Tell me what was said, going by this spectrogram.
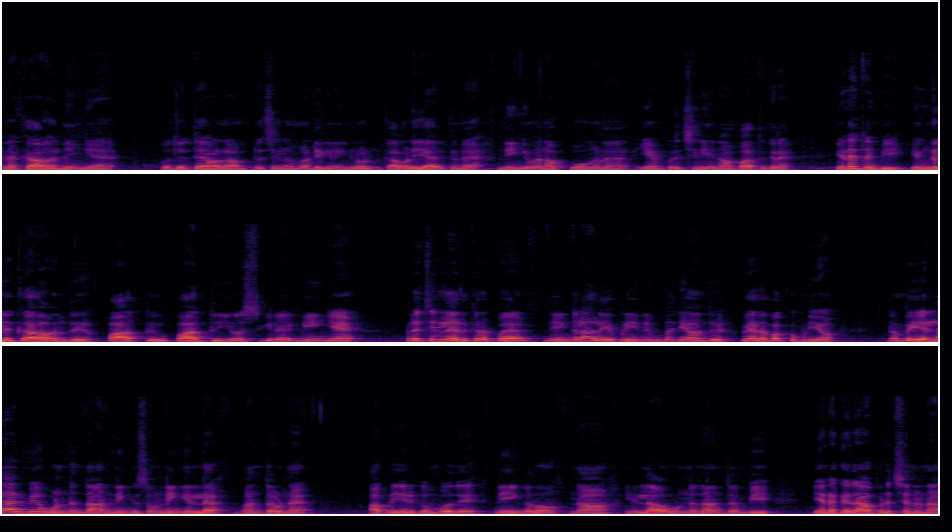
எனக்காக நீங்கள் கொஞ்சம் தேவையில்லாமல் பிரச்சனை மாட்டேங்கிறீங்களோன்னு கவலையாக இருக்குண்ணே. நீங்கள் வேணால் போங்கண்ணே. என் பிரச்சனையை நான் பார்த்துக்கிறேன் என்ன தம்பி எங்களுக்காக வந்து பார்த்து பார்த்து யோசிக்கிற நீங்கள் பிரச்சனையில் இருக்கிறப்ப எங்களால் எப்படி நிம்மதியாக வந்து வேலை பார்க்க முடியும்? நம்ம எல்லாருமே ஒன்று தான் நீங்கள் சொன்னீங்கல்ல வந்தோடனே அப்படி இருக்கும்போது நீங்களும் நான் எல்லாம் ஒன்று தான் தம்பி. எனக்கு ஏதாவது பிரச்சனைனா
